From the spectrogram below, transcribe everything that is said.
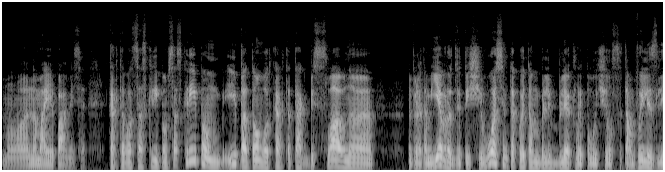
на моей памяти. Как-то вот со скрипом, со скрипом, и потом вот как-то так бесславно, например, там Евро 2008 такой там блеклый получился, там вылезли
